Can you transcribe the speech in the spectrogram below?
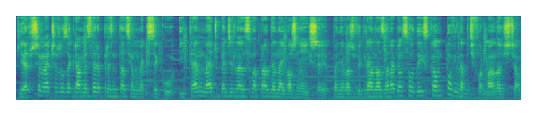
Pierwszy mecz rozegramy z reprezentacją Meksyku i ten mecz będzie dla nas naprawdę najważniejszy, ponieważ wygrana z Arabią Saudyjską powinna być formalnością.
